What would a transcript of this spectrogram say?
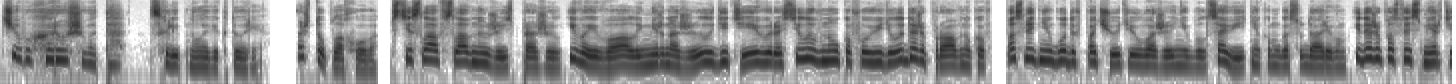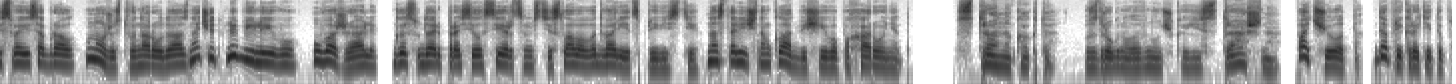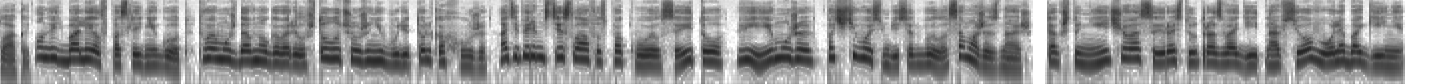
«Чего хорошего-то?» — всхлипнула Виктория. А что плохого? Мстислав славную жизнь прожил. И воевал, и мирно жил, и детей вырастил, и внуков увидел, и даже правнуков. Последние годы в почете и уважении был советником государевым. И даже после смерти своей собрал множество народу, а значит, любили его, уважали. Государь просил сердцем Мстислава во дворец привести. На столичном кладбище его похоронят. Странно как-то. Вздрогнула внучка. И страшно. Почетно. Да прекрати ты плакать. Он ведь болел в последний год. Твой муж давно говорил, что лучше уже не будет, только хуже. А теперь Мстислав успокоился. И то, Ви, ему же почти 80 было, сама же знаешь. Так что нечего сырость тут разводить. На все воля богини.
